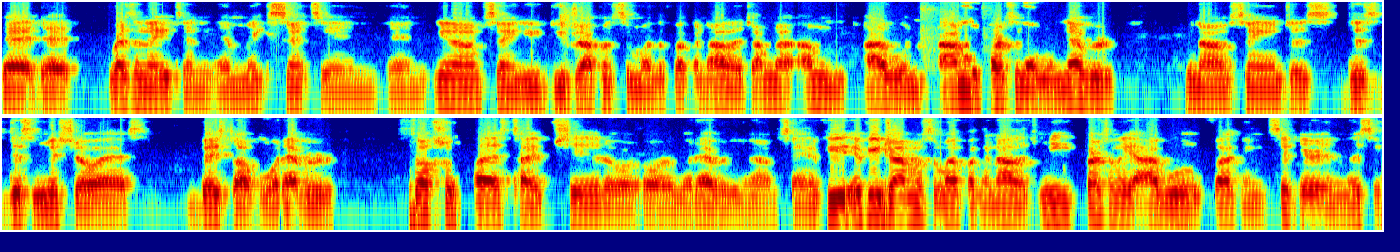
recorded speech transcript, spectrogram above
that that resonates and, and makes sense, and and you know what I'm saying, you you dropping some motherfucking knowledge. I'm not. I'm. I would. I'm the person that will never. You know what I'm saying? Just just dismiss your ass based off whatever social class type shit or, or whatever. You know what I'm saying? If you if you drop me some motherfucking knowledge, me personally, I will fucking sit there and listen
